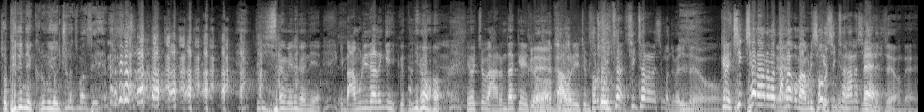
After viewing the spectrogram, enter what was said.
저 피디님 그런 거 연출하지 마세요. 이상민 의원님 이 마무리라는 게 있거든요. 이거 좀 아름답게 해줘. 그래. 마무리 좀 서로 저- 칭찬, 칭찬 하나씩만 좀 해주세요. 그래 칭찬 하나만 딱 네. 하고 마무리 서로. 칭찬 하나씩 만 해주세요. 네.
